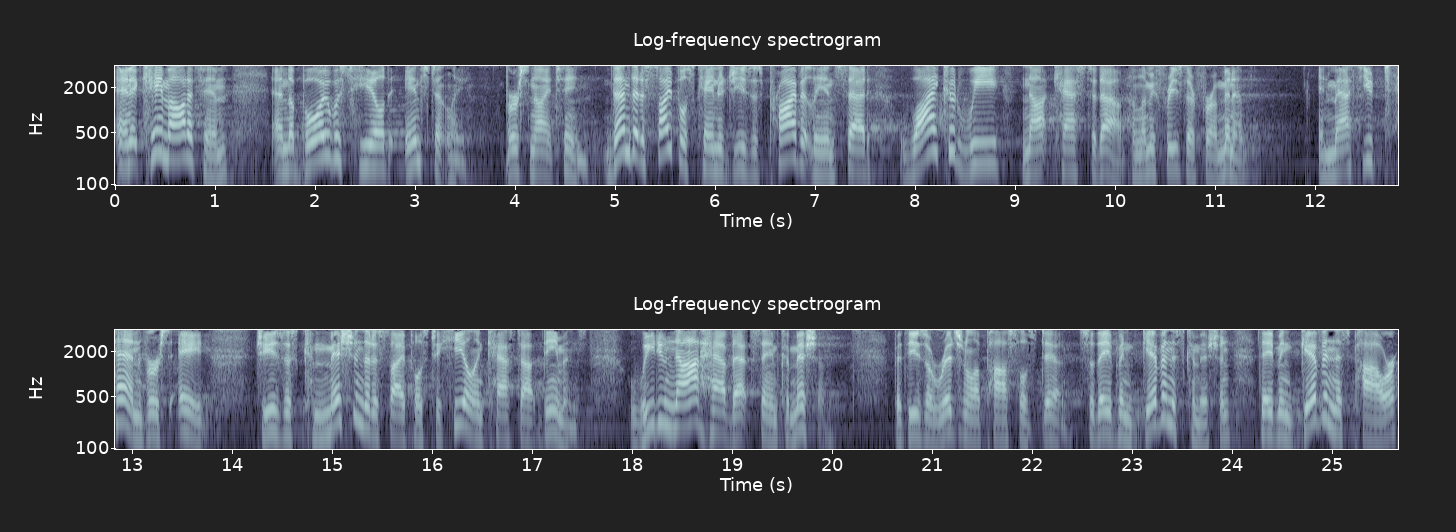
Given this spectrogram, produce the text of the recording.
and it came out of him, and the boy was healed instantly. Verse 19. Then the disciples came to Jesus privately and said, Why could we not cast it out? And let me freeze there for a minute. In Matthew 10, verse 8, Jesus commissioned the disciples to heal and cast out demons. We do not have that same commission but these original apostles did. So they've been given this commission, they've been given this power,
